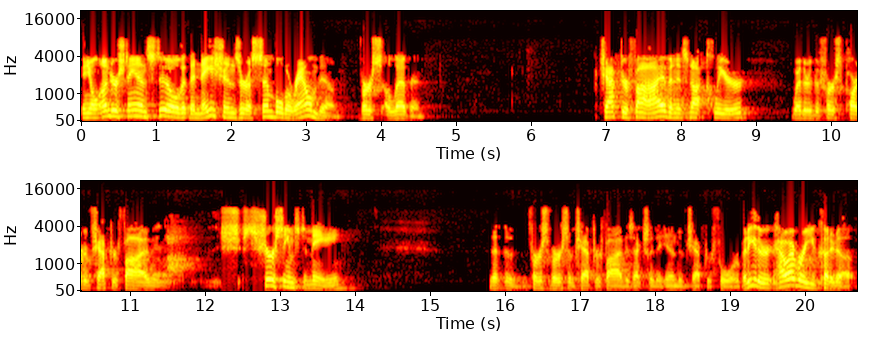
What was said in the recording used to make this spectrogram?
And you'll understand still that the nations are assembled around them. Verse 11. Chapter 5, and it's not clear whether the first part of chapter 5 sure seems to me that the first verse of chapter 5 is actually the end of chapter 4. But either, however you cut it up,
